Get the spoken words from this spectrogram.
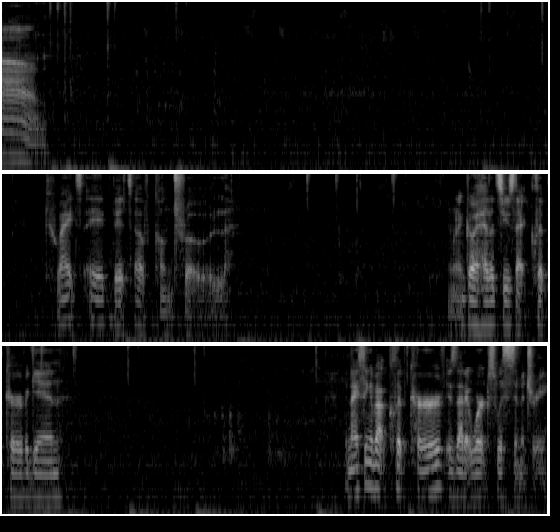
Um, quite a bit of control. I'm gonna go ahead. Let's use that clip curve again. The nice thing about clip curve is that it works with symmetry.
